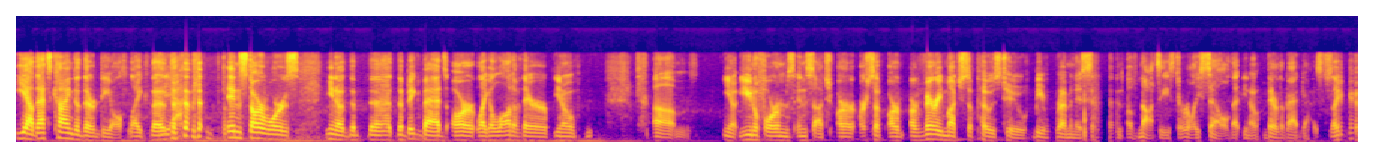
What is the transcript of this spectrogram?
"Yeah, that's kind of their deal. Like the, Yeah. the in Star Wars, you know, the the the big bads are like a lot of their you know, um, you know, uniforms and such are are are are very much supposed to be reminiscent of Nazis to really sell that you know they're the bad guys. She's like, Oh,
